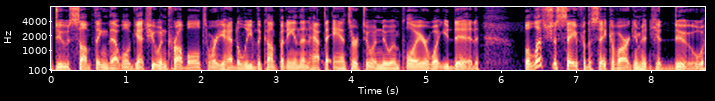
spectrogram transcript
do something that will get you in trouble to where you had to leave the company and then have to answer to a new employer what you did. But let's just say, for the sake of argument, you do.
